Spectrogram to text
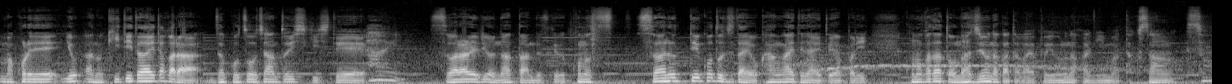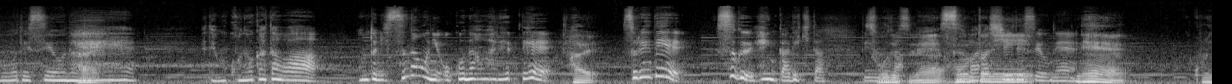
まあ、これでよあの聞いていただいたから座骨をちゃんと意識してはい。座られるようになったんですけどこのす座るっていうこと自体を考えてないとやっぱりこの方と同じような方がやっぱり世の中に今たくさん。そうですよね、でもこの方は本当に素直に行われてはい。それですぐ変化できたっていうのがですね。素晴らしいですよね。ねえこれ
